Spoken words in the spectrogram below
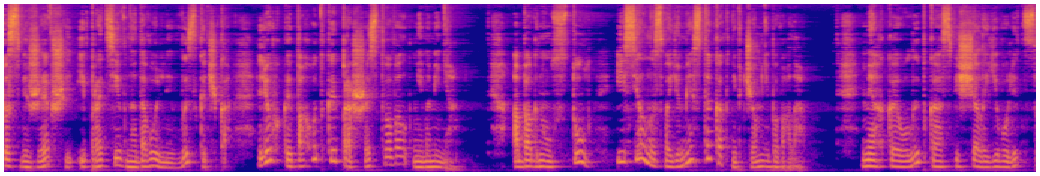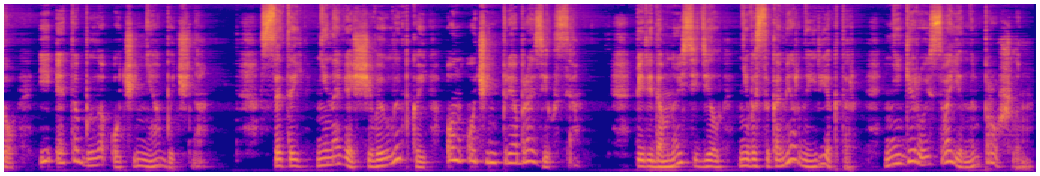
Посвежевший и противно довольный выскочка легкой походкой прошествовал мимо меня. Обогнул стул и сел на свое место, как ни в чем не бывало. Мягкая улыбка освещала его лицо, и это было очень необычно. С этой ненавязчивой улыбкой он очень преобразился. Передо мной сидел невысокомерный ректор не герой с военным прошлым.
